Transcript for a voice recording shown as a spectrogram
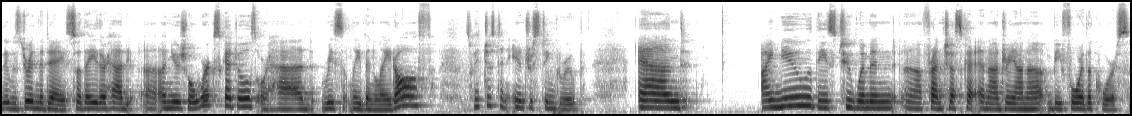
it was during the day, so they either had uh, unusual work schedules or had recently been laid off. So we had just an interesting group. And I knew these two women, uh, Francesca and Adriana, before the course.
